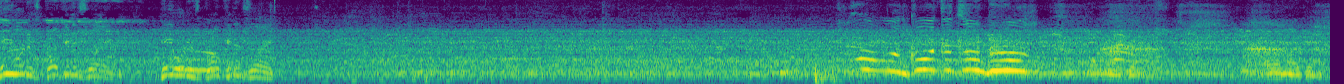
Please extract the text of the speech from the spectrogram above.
Hayward has broken his leg. Hayward has broken his leg. Oh my god, that's so gross. Oh my gosh. Oh my gosh.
